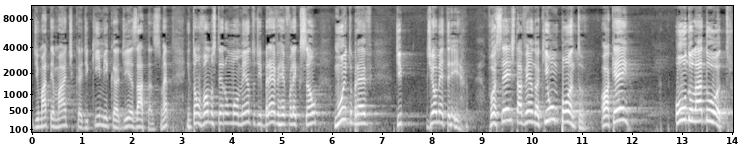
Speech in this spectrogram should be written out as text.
de matemática, de química, de exatas. Não é? Então vamos ter um momento de breve reflexão, muito breve, de geometria. Você está vendo aqui um ponto, ok? Um do lado do outro.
